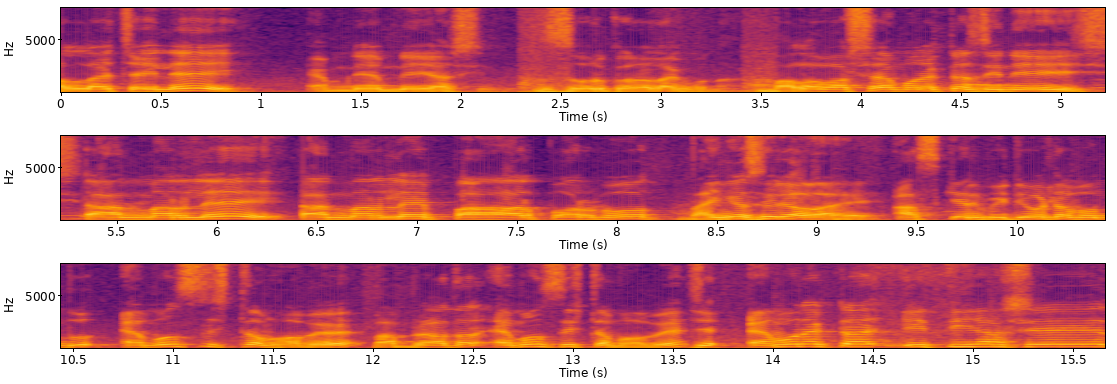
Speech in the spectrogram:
আল্লাহ চাইলে এমনি এমনি আসি জোর করা লাগবে না। ভালোবাসা এমন একটা জিনিস টান মারলে টান মারলে পাহাড় পর্বত ভাঙ্গা ছিঁড়াও আহে আজকের ভিডিওটা বন্ধু এমন সিস্টেম হবে বা ব্রাদার এমন সিস্টেম হবে যে এমন একটা ইতিহাসের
